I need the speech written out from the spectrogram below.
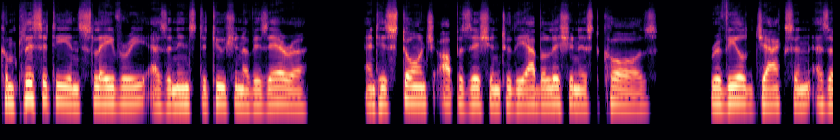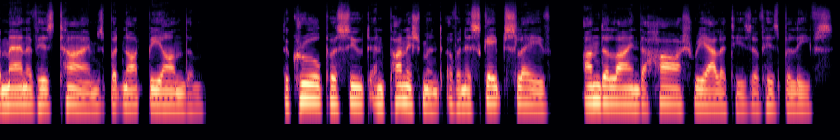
Complicity in slavery as an institution of his era, and his staunch opposition to the abolitionist cause, revealed Jackson as a man of his times but not beyond them. The cruel pursuit and punishment of an escaped slave underlined the harsh realities of his beliefs.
